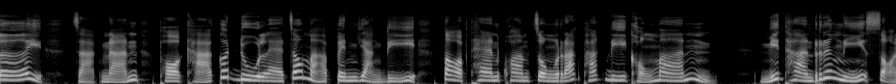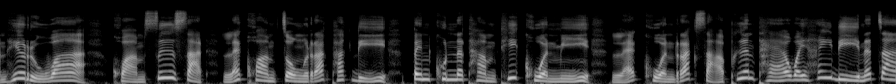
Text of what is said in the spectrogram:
เลย จากนั้นพ่อขาก็ดูแลเจ้าหมาเป็นอย่างดี ตอบแทนความจงรักภักดีของมันนิทานเรื่องนี้สอนให้รู้ว่า ความซื่อสัตย์และความจงรักภักดี เป็นคุณธรรมที่ควรมี และควรรักษาเพื่อนแท้ไว้ให้ดีนะจ๊ะ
